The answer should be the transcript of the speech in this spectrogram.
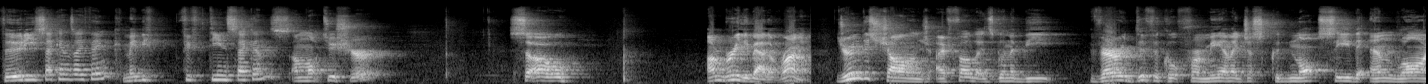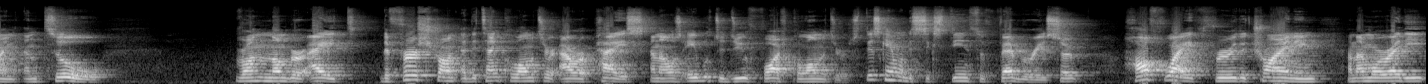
30 seconds I think, maybe 15 seconds, I'm not too sure. So, I'm really bad at running. During this challenge, I felt that it's gonna be very difficult for me and I just could not see the end line until run number 8 the first run at the 10 kilometer hour pace and I was able to do 5 kilometers. This came on the 16th of February, so halfway through the training and I'm already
